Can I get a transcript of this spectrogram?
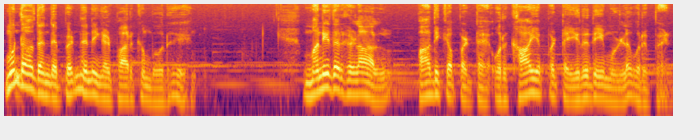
மூன்றாவது அந்த பெண்ணை நீங்கள் பார்க்கும்போது மனிதர்களால் பாதிக்கப்பட்ட ஒரு காயப்பட்ட இருதயம் உள்ள ஒரு பெண்.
